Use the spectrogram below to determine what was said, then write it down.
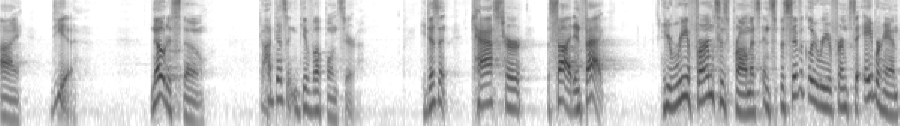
idea. Notice, though, God doesn't give up on Sarah. He doesn't cast her aside. In fact, he reaffirms his promise and specifically reaffirms to Abraham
